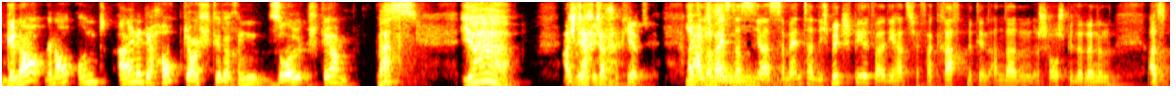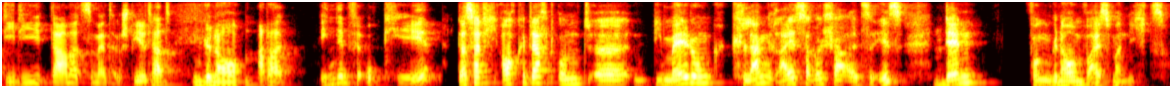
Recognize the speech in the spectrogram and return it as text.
Genau, genau. Und eine der Hauptdarstellerinnen soll sterben. Was? Ja, Also ich ich dachte, schockiert. Ja, Also ich das- weiß, dass ja Samantha nicht mitspielt, weil die hat sich ja verkracht mit den anderen Schauspielerinnen, also die, die damals Samantha gespielt hat. genau. Aber in dem Film, okay. Das hatte ich auch gedacht und äh, die Meldung klang reißerischer als sie ist, Mhm. denn von genauem weiß man nichts.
